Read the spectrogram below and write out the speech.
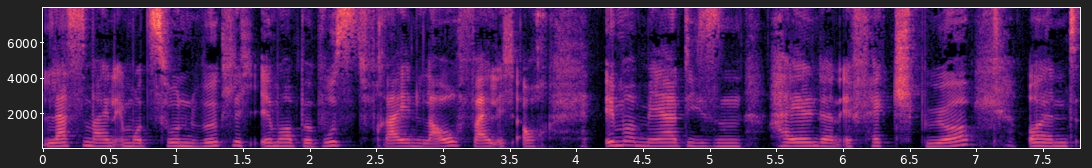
lasse meinen Emotionen wirklich immer bewusst freien Lauf, weil ich auch immer mehr diesen heilenden Effekt spüre. Und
